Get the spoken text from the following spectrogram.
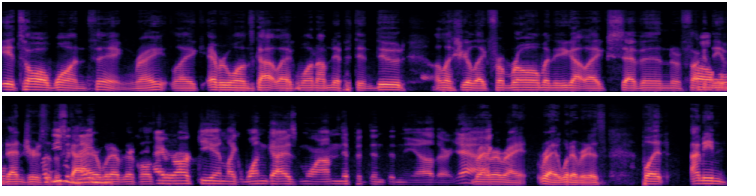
it's all one thing, right? Like everyone's got like one omnipotent dude, unless you're like from Rome, and then you got like seven or fucking the Oh, Avengers but of the Sky or whatever they're called. hierarchy and like one guy is more omnipotent than the other. Yeah, right, right, right, right. Whatever it is, but I mean,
